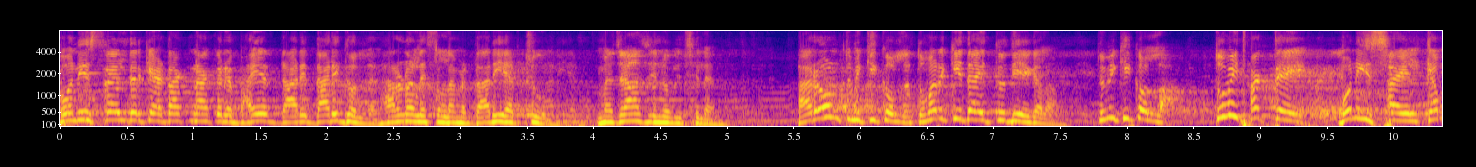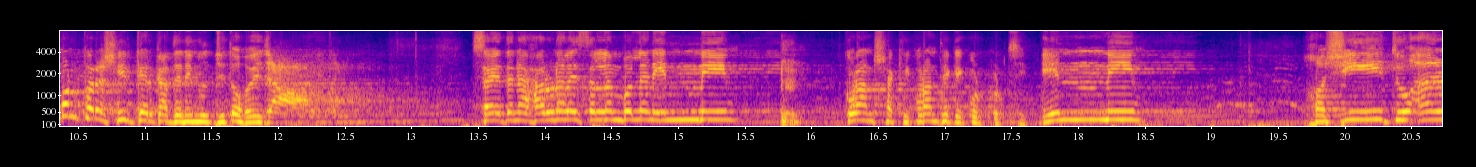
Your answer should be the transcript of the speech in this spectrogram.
বনি ইসরায়েলদেরকে অ্যাটাক না করে ভাইয়ের দাড়ি দাড়ি ধরলেন। হারুন আলাইহিস সালামের দাড়ি আর চুল। মেজাজি নবী ছিলেন। হারুন, তুমি কি করলা? তোমার কি দায়িত্ব দিয়ে গেলাম? তুমি কি করলা? তুমি থাকতে বনি ইসরাইল কেমন করে শিরকের কাজে নিমজ্জিত হয়ে যায়? সাইয়েদনা হারুন আলাইহিস সালাম বললেন, ইন্নি কোরআন সাক্ষী কোরআন থেকে কোট করছি ইন্নি خشيت أن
